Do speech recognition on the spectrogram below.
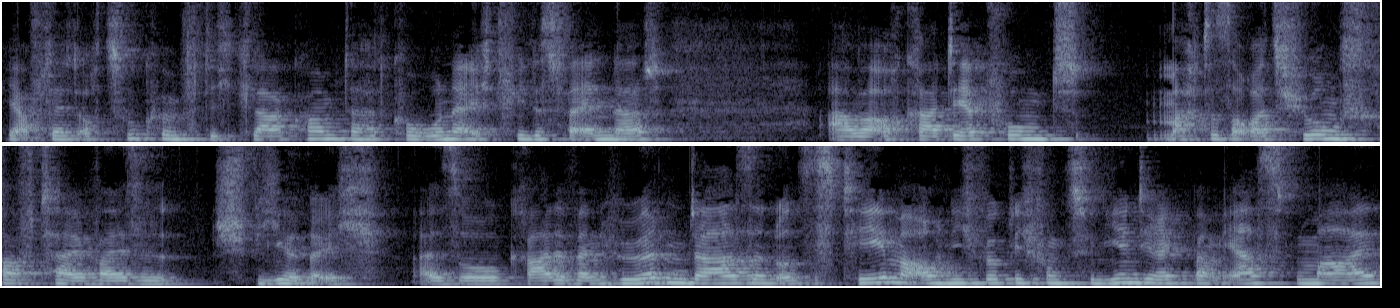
ja vielleicht auch zukünftig klarkommt. Da hat Corona echt vieles verändert. Aber auch gerade der Punkt macht es auch als Führungskraft teilweise schwierig. Also gerade wenn Hürden da sind und Systeme auch nicht wirklich funktionieren direkt beim ersten Mal,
